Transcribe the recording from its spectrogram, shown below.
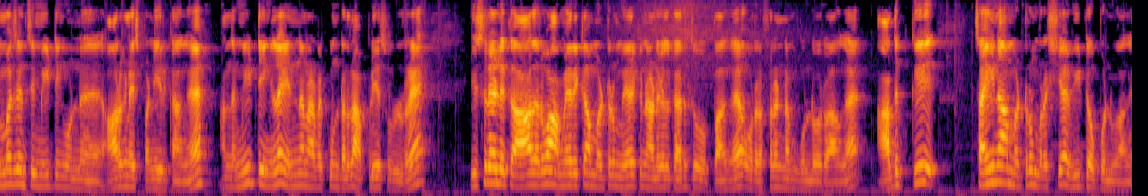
எமர்ஜென்சி மீட்டிங் ஒன்று ஆர்கனைஸ் பண்ணியிருக்காங்க. அந்த மீட்டிங்கில் என்ன நடக்குன்றதை அப்படியே சொல்கிறேன் இஸ்ரேலுக்கு ஆதரவாக அமெரிக்கா மற்றும் மேற்கு நாடுகள் கருத்து வைப்பாங்க. ஒரு ரெஃபரண்டம் கொண்டு வருவாங்க. அதுக்கு சைனா மற்றும் ரஷ்யா வீட்டோ பண்ணுவாங்க.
